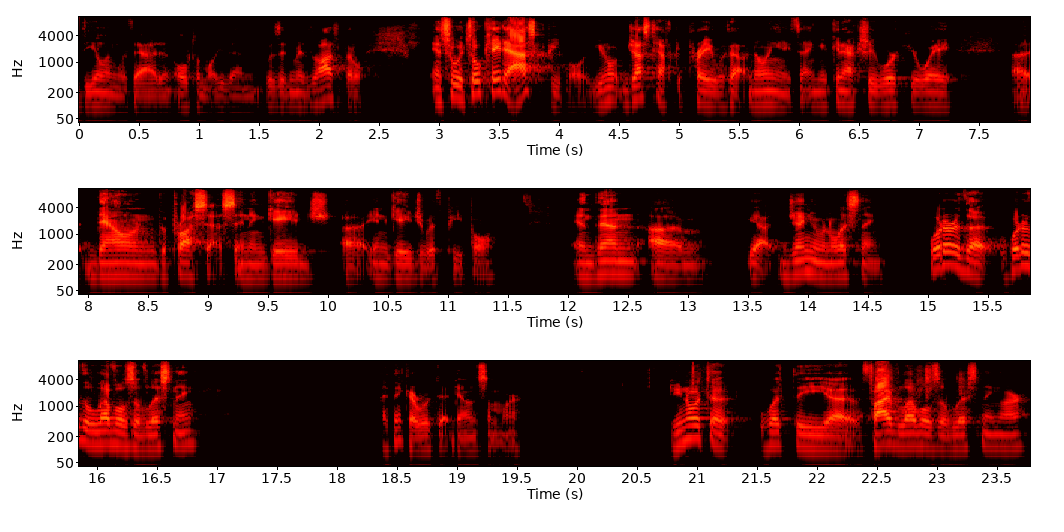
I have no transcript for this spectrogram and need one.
dealing with that and ultimately then was admitted to the hospital. And so it's okay to ask people. You don't just have to pray without knowing anything. You can actually work your way uh, down the process and engage, uh, engage with people. And then, um, yeah, genuine listening. What are, the, what are the levels of listening? I think I wrote that down somewhere. Do you know what the, what the uh, five levels of listening are?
